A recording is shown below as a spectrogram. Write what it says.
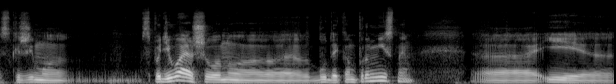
скажімо, сподіваюся, що воно е, буде компромісним. Е, І е,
